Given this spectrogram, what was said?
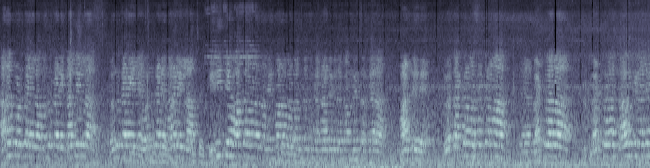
ಹಣ ಕೊಡ್ತಾ ಇಲ್ಲ, ಒಂದು ಕಡೆ ಕಲ್ಲಿಲ್ಲ ಒಂದು ಕಡೆ ಇಲ್ಲ, ಒಂದು ಕಡೆ ಮರಳಿಲ್ಲ ಈ ರೀತಿಯ ವಾತಾವರಣ ನಿರ್ಮಾಣ ಮಾಡುವಂತದ್ದು ಕರ್ನಾಟಕದ ಕಾಂಗ್ರೆಸ್ ಸರ್ಕಾರ ಮಾಡ್ತಾ ಇದೆ. ಇವತ್ತು ಅಕ್ರಮ ಸಕ್ರಮ ಬಂಟ್ವಾಳ ಬಂಟ್ವಾಳ ತಾಲೂಕಿನಲ್ಲೇ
